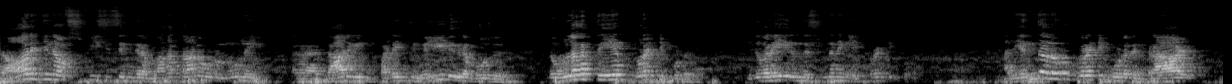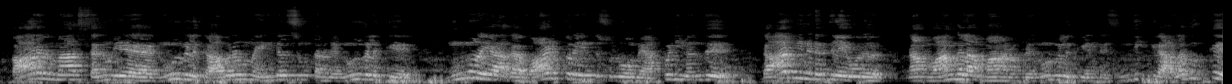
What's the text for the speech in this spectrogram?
த ஆரிஜின் ஆஃப் ஸ்பீசிஸ் என்கிற மகத்தான ஒரு நூலை டார்வின் படைத்து வெளியிடுகிற போது இந்த உலகத்தையே புரட்டி போடுது. இதுவரை இருந்த சிந்தனைகளை புரட்டி போடுது. அது எந்த அளவுக்கு புரட்டி போடுது என்றால் காரல் மார்க்ஸ் தன்னுடைய நூல்களுக்கு அவரும் எங்கல்ஸும் தன்னுடைய நூல்களுக்கு முன்னுரையாக வாழ்த்துறை என்று சொல்லுவோமே அப்படி வந்து டார்வினிடத்திலே ஒரு நாம் வாங்கலாமா நம்முடைய நூல்களுக்கு என்று சிந்திக்கிற அளவுக்கு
